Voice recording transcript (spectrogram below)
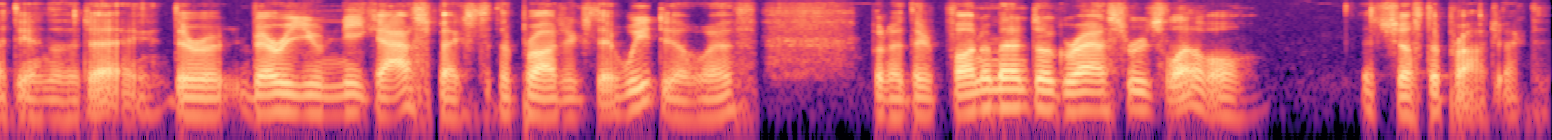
at the end of the day. There are very unique aspects to the projects that we deal with, but at the fundamental grassroots level, it's just a project.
